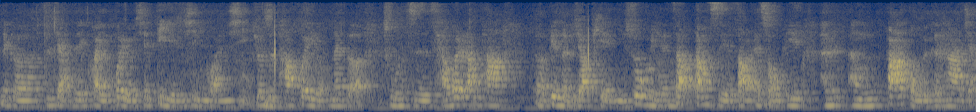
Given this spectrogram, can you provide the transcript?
那个指甲这一块也会有一些递延性关系，就是他会有那个除值才会让他呃变得比较便宜，所以我们也照当时也照 SOP 很很发抖的跟他讲，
